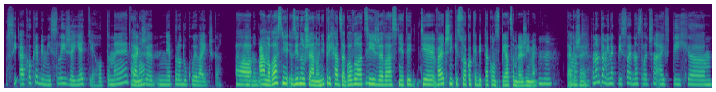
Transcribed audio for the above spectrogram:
si ako keby myslí, že je tehotné, ano. takže neprodukuje vajíčka. Uh, áno, vlastne zjednoduše áno, neprichádza k ovulácii, mm. že vlastne tie, tie vaječníky sú ako keby v takom spiacom režime. Mm-hmm. Takže... To nám tam inak písala jedna slečna aj v tých, um,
